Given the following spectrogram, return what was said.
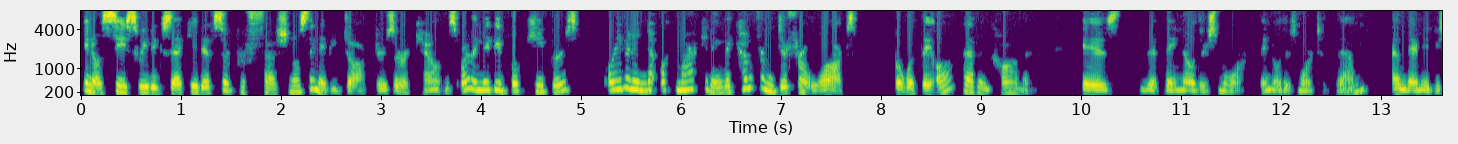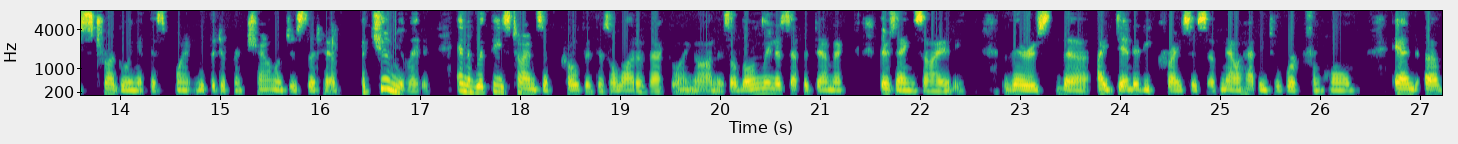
you know, C suite executives or professionals. They may be doctors or accountants, or they may be bookkeepers, or even in network marketing. They come from different walks. But what they all have in common is that they know there's more. They know there's more to them and they may be struggling at this point with the different challenges that have accumulated. And with these times of COVID, there's a lot of that going on. There's a loneliness epidemic, there's anxiety, there's the identity crisis of now having to work from home, and of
